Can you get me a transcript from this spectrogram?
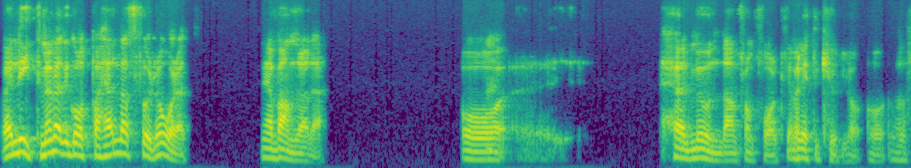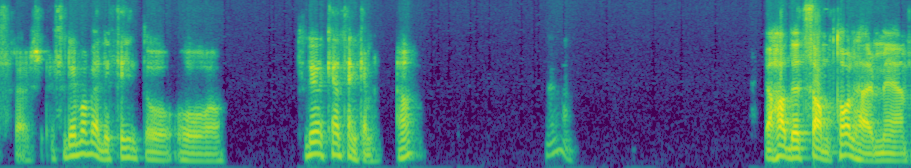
Jag likte mig väldigt gott på Hellas förra året. När jag vandrade. Och eh, höll mig undan från folk. Det var lite kul och, och, och sådär. Så det var väldigt fint och, och så det kan jag tänka mig. Ja. ja. Jag hade ett samtal här med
